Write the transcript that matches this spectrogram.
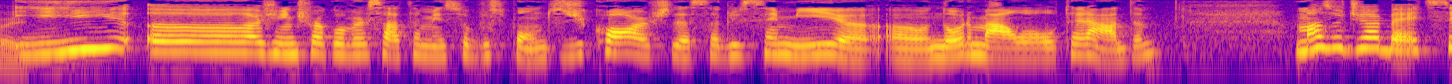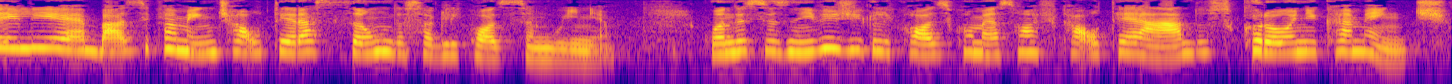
né? E uh, a gente vai conversar também sobre os pontos de corte dessa glicemia uh, normal ou alterada. Mas o diabetes ele é basicamente a alteração dessa glicose sanguínea. Quando esses níveis de glicose começam a ficar alterados cronicamente.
